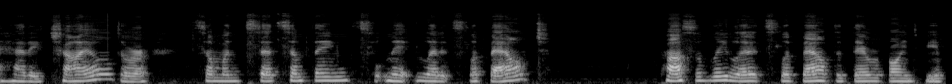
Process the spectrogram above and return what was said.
had a child or someone said something, let it slip out. Possibly let it slip out that they were going to be a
